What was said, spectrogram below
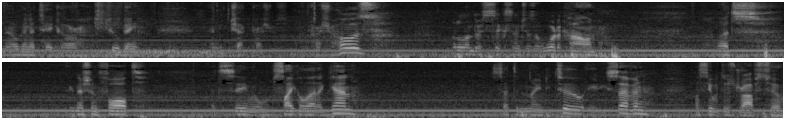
Now we're gonna take our tubing and check pressures. Pressure hose, a little under six inches of water column. Let's, ignition fault. Let's see, we'll cycle that again. Set to 92, 87. Let's see what this drops to.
